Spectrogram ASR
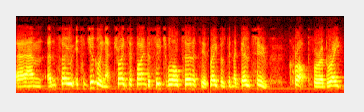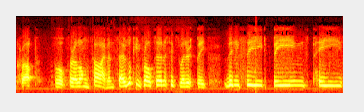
Um, and so it's a juggling act, trying to find a suitable alternative. Rape has been the go-to crop for a break crop for, for a long time. And so looking for alternatives, whether it be linseed, beans, peas,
